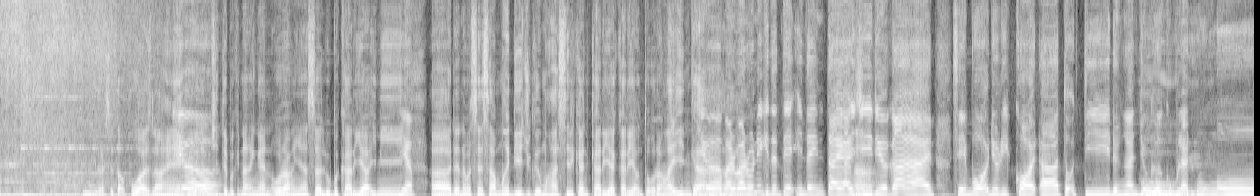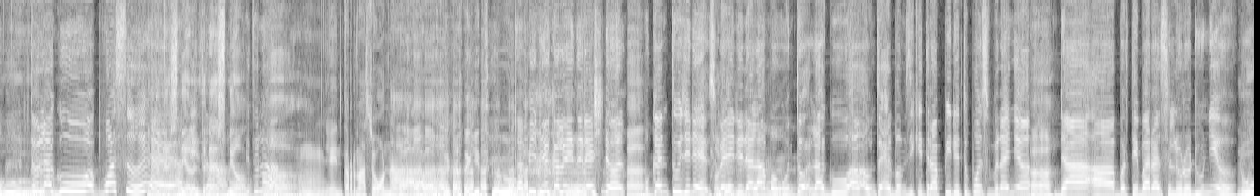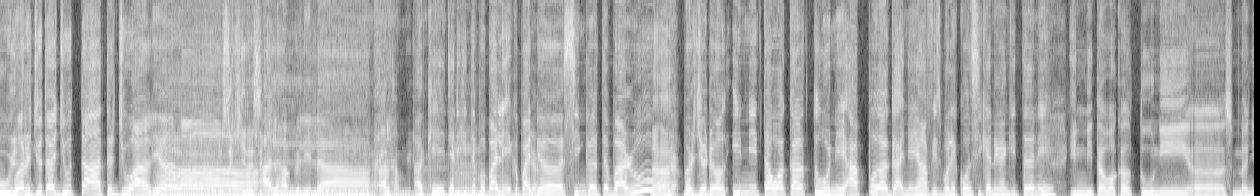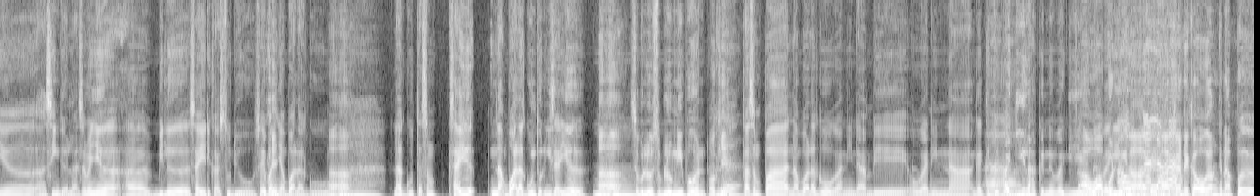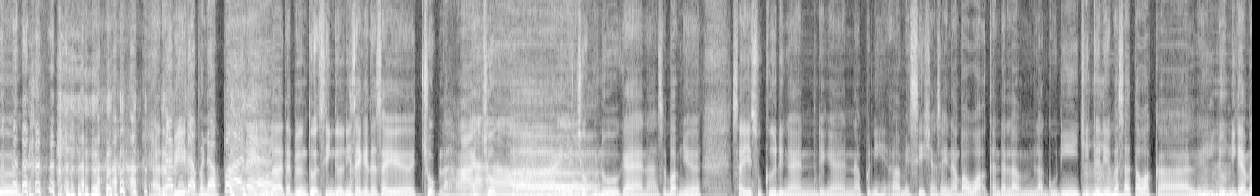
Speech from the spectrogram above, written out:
rasa tak puas lah eh Ya. Bila nak cerita berkenaan dengan orang yang selalu berkarya ini Yep. uh, Dan dalam masa yang sama Dia juga menghasilkan karya-karya untuk orang lain kan Ya, baru-baru ni kita te- intai-intai IG Ha. dia kan. Sibuk dia record uh, Tok T dengan juga Ui. Kumpulan Ungu. Ui. Tu lagu puasa eh. International, Hafiz, international. Ha. Itulah. Ha. Hmm, internasional kalau gitu. Tapi dia kalau international Ha. Bukan tu je ni Sebenarnya Okey. dia dah lama Untuk lagu uh, Untuk album Zikir Terapi Dia tu pun sebenarnya Ha, ha. Dah uh, bertebaran seluruh dunia Ui. Berjuta-juta terjual ya Hai, Ah, rezeki, rezeki. Alhamdulillah Alhamdulillah. Okey, jadi kita berbalik kepada single terbaru Ha? berjudul Ini Tawakal Tu ni. Apa agaknya yang Hafiz boleh kongsikan dengan kita ni? Ini Tawakal Tu ni uh, sebenarnya uh, single lah. Sebenarnya uh, bila saya dekat studio, saya okay. banyak buat lagu. Ha, ha. Lagu tak semp- saya nak buat lagu untuk diri saya. Ha. Sebelum-sebelum ni pun Okey. Ya. Tak sempat nak buat lagu Orang ni dah ambil Orang ni nak kan Kita ha. bagilah Kena bagi Awak pun bagi. Awak dengar, mengalah, dengarkan ha? dekat orang Kenapa? Ah, Nak minta pendapat Eh, eh. itulah tapi untuk single ni saya kata saya cop lah. Ha, Ah, cop. ah. Ah, kita Ah. cop dulu kan. Ha, sebabnya saya suka dengan dengan apa ni uh, message yang saya nak bawakan dalam lagu ni. Cerita mm-hmm. dia pasal tawakal. Mm-hmm. Hidup ni kan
